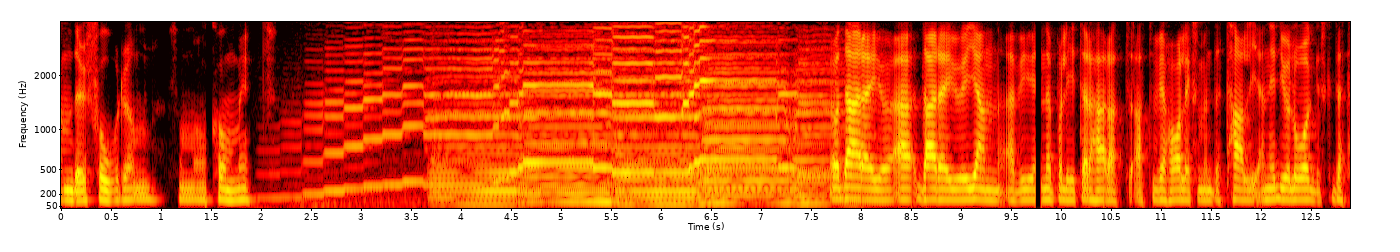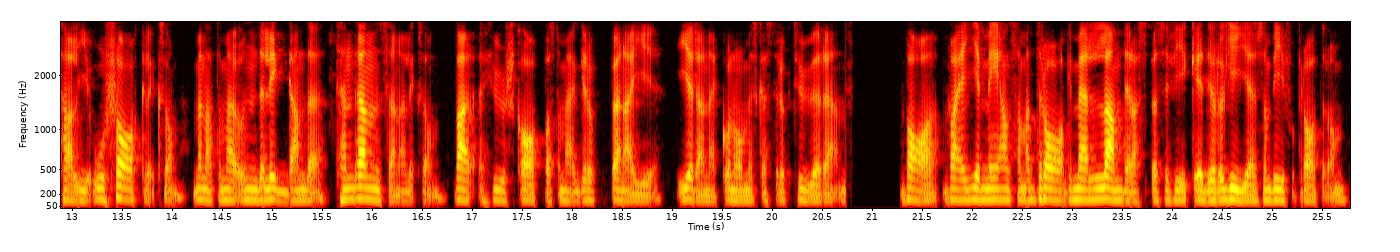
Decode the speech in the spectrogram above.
underforum som har kommit. Och där är ju, är- där är ju igen, är vi inne på lite det här att, att vi har liksom en detalj, en ideologisk detaljorsak liksom. Men att de här underliggande tendenserna liksom, var, hur skapas de här grupperna i, i den ekonomiska strukturen? Vad, vad är gemensamma drag mellan deras specifika ideologier som vi får prata om?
